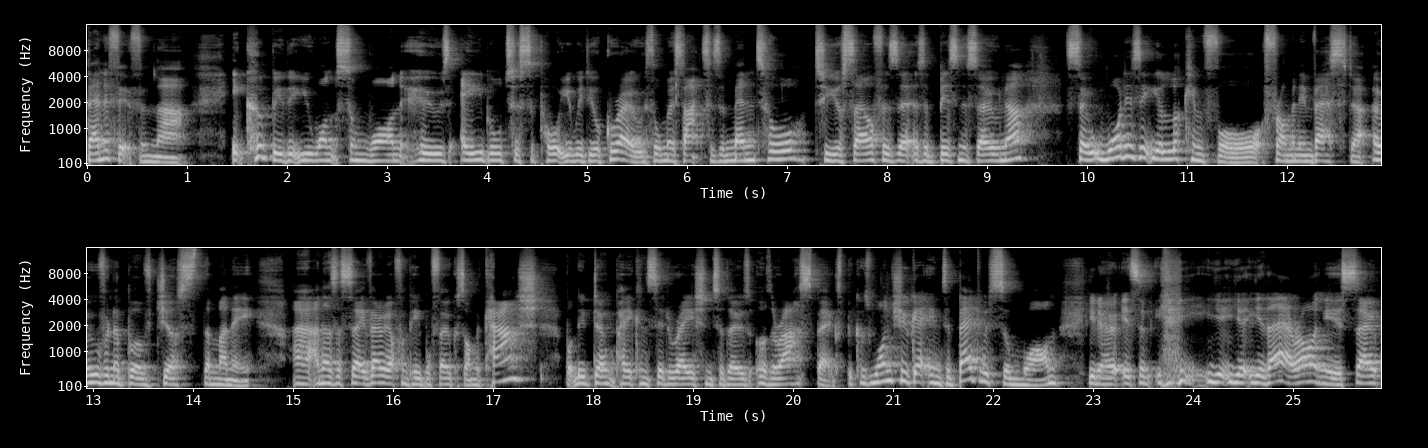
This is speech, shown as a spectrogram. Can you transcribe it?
benefit from that. It could be that you want someone who's able to support you with your growth, almost acts as a mentor to yourself as a, as a business owner so, what is it you're looking for from an investor over and above just the money? Uh, and as I say, very often people focus on the cash, but they don't pay consideration to those other aspects because once you get into bed with someone, you know, it's a, you're there, aren't you? So,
